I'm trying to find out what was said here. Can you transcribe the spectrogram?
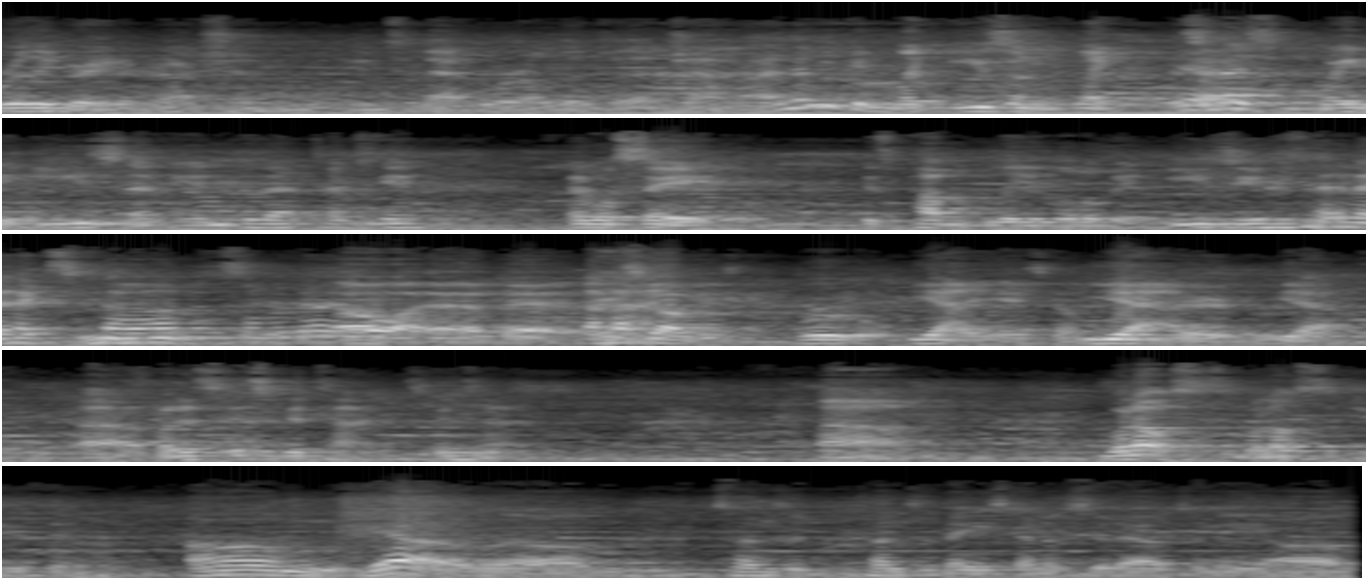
really great introduction into that world, into that genre, and then you can like ease them. Like it's Yeah. a nice way to ease them into that type of game. I will say it's probably a little bit easier than XCOM. Some of that. Oh, I, I bet. XCOM is brutal. Yeah, Like, XCOM is yeah, very brutal. yeah. Uh, but it's, it's a good time. It's a good time. Um, what else? What else did you think? Um, yeah, um, tons of tons of things kind of stood out to me. Um,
